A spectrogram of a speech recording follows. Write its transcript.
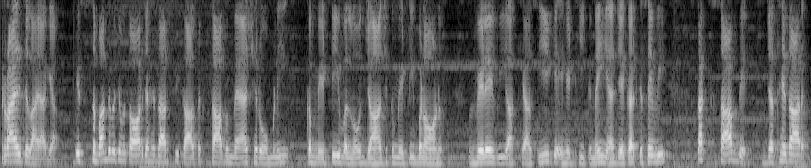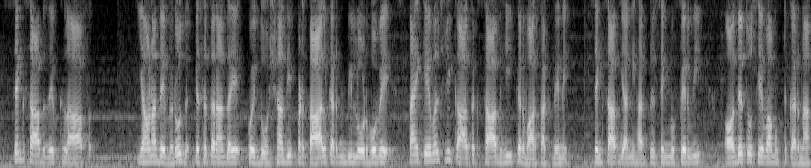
ਟ੍ਰਾਇਲ ਚਲਾਇਆ ਗਿਆ। ਇਸ ਸਬੰਧ ਵਿੱਚ ਬਤੌਰ ਜਥੇਦਾਰ ਸ੍ਰੀ ਅਕਾਲ ਤਖਤ ਸਾਹਿਬ, ਮੈਂ ਸ਼੍ਰੋਮਣੀ ਕਮੇਟੀ ਵੱਲੋਂ ਜਾਂਚ ਕਮੇਟੀ ਬਣਾਉਣ ਵੇਲੇ ਵੀ ਆਖਿਆ ਸੀ ਕਿ ਇਹ ਠੀਕ ਨਹੀਂ ਹੈ। ਜੇਕਰ ਕਿਸੇ ਵੀ ਤਖਤ ਸਾਹਿਬ ਦੇ ਜਥੇਦਾਰ ਸਿੰਘ ਸਾਹਿਬ ਦੇ ਖਿਲਾਫ ਜਾਂ ਉਹਨਾਂ ਦੇ ਵਿਰੁੱਧ ਕਿਸੇ ਤਰ੍ਹਾਂ ਦੇ ਕੋਈ ਦੋਸ਼ਾਂ ਦੀ ਪੜਤਾਲ ਕਰਨ ਦੀ ਲੋੜ ਹੋਵੇ, ਤਾਂ ਇਹ ਕੇਵਲ ਸ੍ਰੀ ਕਾਲ ਤਖਤ ਸਾਹਿਬ ਹੀ ਕਰਵਾ ਸਕਦੇ ਨੇ। ਸਿੰਘ ਸਾਹਿਬ ਗਿਆਨੀ ਹਰਪ੍ਰੀਤ ਸਿੰਘ ਨੂੰ ਫਿਰ ਵੀ ਅਹੁਦੇ ਤੋਂ ਸੇਵਾ ਮੁਕਤ ਕਰਨਾ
